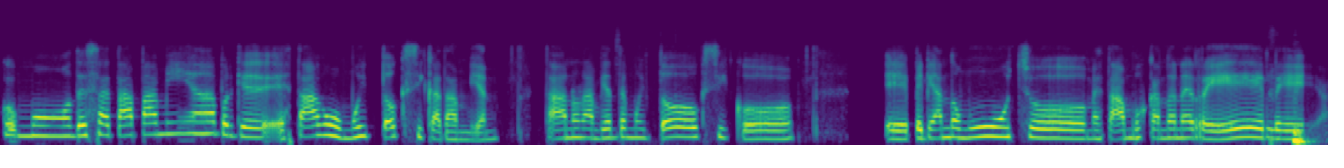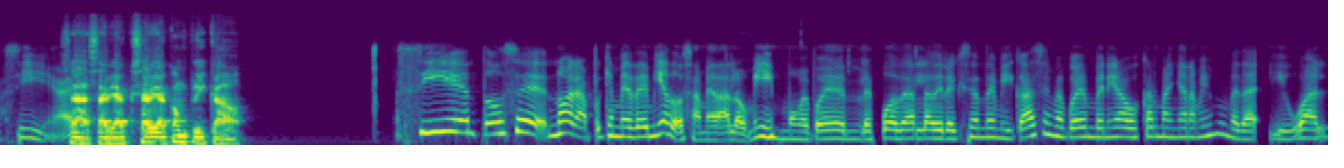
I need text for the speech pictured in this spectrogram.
como de esa etapa mía, porque estaba como muy tóxica también. Estaba en un ambiente muy tóxico, eh, peleando mucho, me estaban buscando en RL, así. O sea, se había, se había complicado. Sí, entonces, no era porque me dé miedo, o sea, me da lo mismo, me pueden, les puedo dar la dirección de mi casa y me pueden venir a buscar mañana mismo, me da igual.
